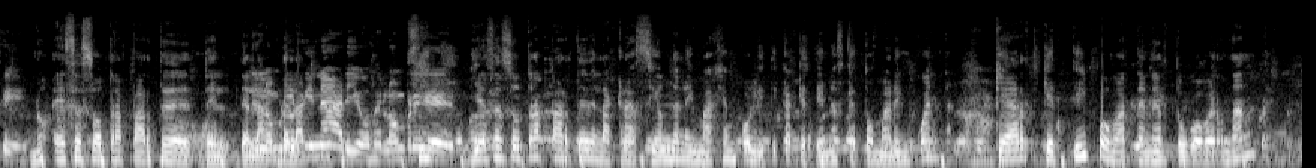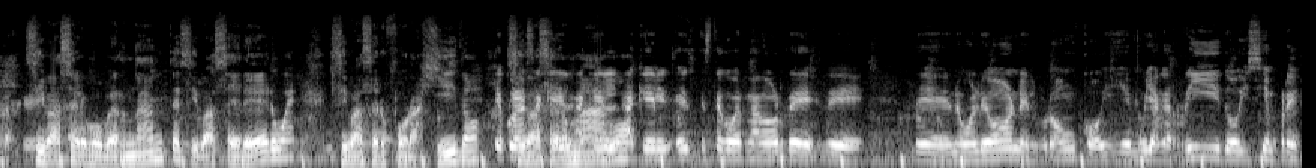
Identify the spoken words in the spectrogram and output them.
Sí. ¿no? Esa es otra parte de, de- de Del la... hombre de la- ordinario, del hombre... Sí, y esa es otra parte de la creación de la imagen política que tienes que tomar en cuenta. ¿Qué arquetipo va a tener tu gobernante? Si va a ser gobernante, si va a ser héroe, si va a ¿Te ser forajido, si va a ser aquel, aquel, mago. aquel, este gobernador de, de, de Nuevo León, el Bronco, y muy aguerrido y siempre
